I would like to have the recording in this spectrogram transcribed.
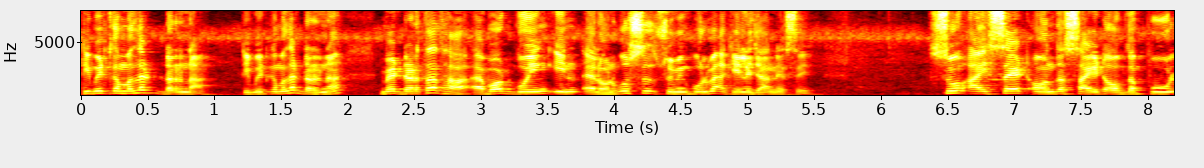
timid का मतलब डरना टिमिट का मतलब डरना। मैं डरता था अबाउट गोइंग इन एलोन उस स्विमिंग पूल में अकेले जाने से। So I sat on the side of the pool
